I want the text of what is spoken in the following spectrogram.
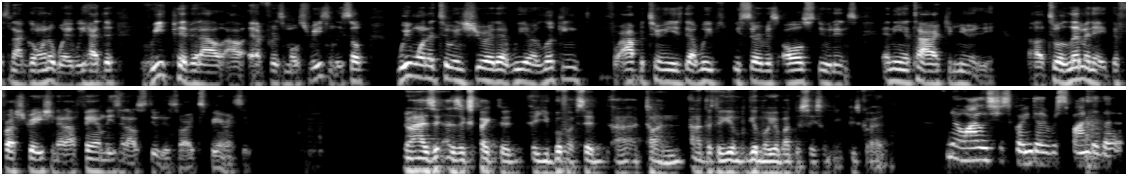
It's not going away. We had to repivot our, our efforts most recently. So we wanted to ensure that we are looking for opportunities that we, we service all students and the entire community uh, to eliminate the frustration that our families and our students are experiencing. You know, as, as expected, you both have said uh, a ton. Uh, Dr. Gilmore, you're about to say something. Please go ahead. No, I was just going to respond to the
